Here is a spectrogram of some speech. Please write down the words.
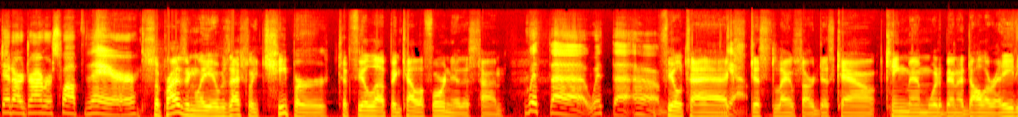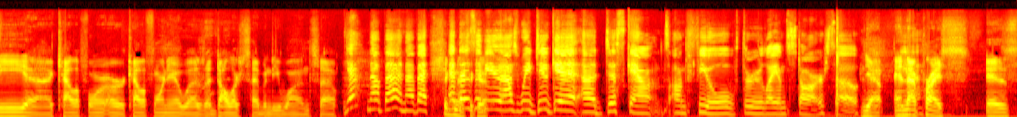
did our driver swap there. surprisingly, it was actually cheaper to fill up in California this time. With the with the um Fuel tax, Yeah. just Landstar discount. Kingman would have been a dollar eighty. Uh, California or California was a dollar seventy one. So yeah not bad not bad and those of you as we do get uh discounts on fuel through landstar so yeah, and Yeah. that price is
